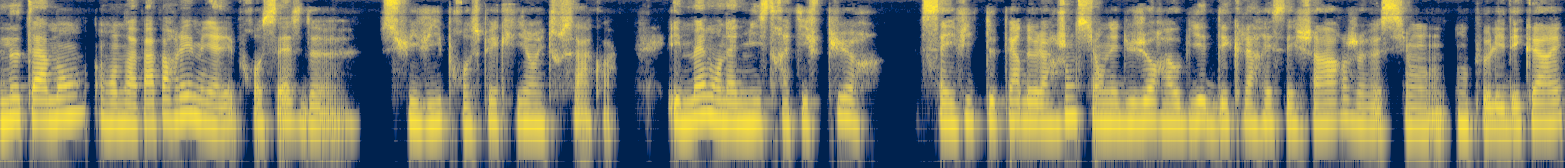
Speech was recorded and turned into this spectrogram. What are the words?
Notamment, on n'a pas parlé, mais il y a les process de suivi, prospect, client et tout ça, quoi. Et même en administratif pur, ça évite de perdre de l'argent si on est du genre à oublier de déclarer ses charges, euh, si on, peut les déclarer,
